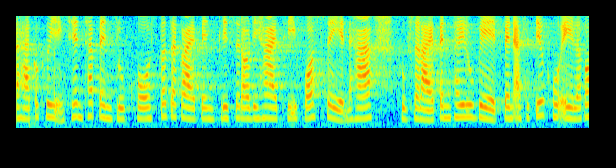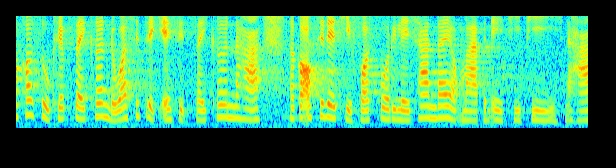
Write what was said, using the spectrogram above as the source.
นะคะ ก็คืออย่างเช่นถ้าเป็นกลูโคสก็จะกลายเป็น glyceraldehyde 3-phosphate นะคะ ถูกสลายเป็น pyruvate เป็น acetyl CoA แล้วก็เข้าสู่ Krebs cycle หรือว่า citric acid cycle นะคะ แล้วก็ oxidative phosphorylation ได้ออกมาเป็น ATP นะคะ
